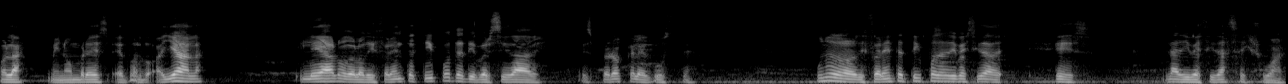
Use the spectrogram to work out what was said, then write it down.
Hola, mi nombre es Eduardo Ayala y le hablo de los diferentes tipos de diversidades. Espero que les guste. Uno de los diferentes tipos de diversidad es la diversidad sexual.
